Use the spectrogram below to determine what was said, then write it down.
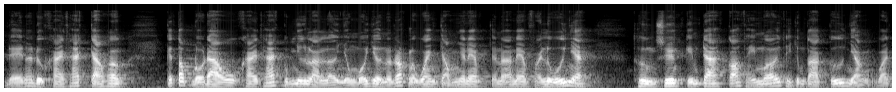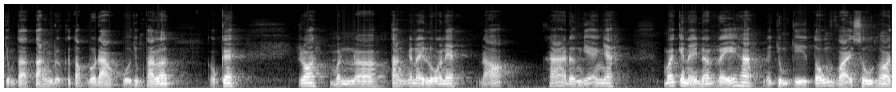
để nó được khai thác cao hơn. Cái tốc độ đầu khai thác cũng như là lợi nhuận mỗi giờ nó rất là quan trọng nha anh em cho nên anh em phải lưu ý nha. Thường xuyên kiểm tra có thẻ mới thì chúng ta cứ nhận và chúng ta tăng được cái tốc độ đầu của chúng ta lên. Ok rồi mình uh, tăng cái này luôn anh em. Đó khá là đơn giản nha. Mấy cái này nó rẻ ha nói chung chỉ tốn vài xu thôi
